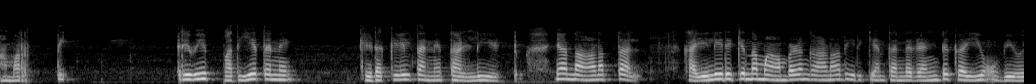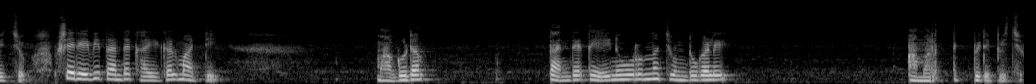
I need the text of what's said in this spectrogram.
അമർത്തി. രവി പതിയെ തന്നെ കിടക്കയിൽ തന്നെ തള്ളിയിട്ടു. ഞാൻ നാണത്താൽ കയ്യിലിരിക്കുന്ന മാമ്പഴം കാണാതിരിക്കാൻ തന്റെ രണ്ട് കൈയും ഉപയോഗിച്ചു. പക്ഷേ രവി തന്റെ കൈകൾ മാറ്റി. മകുടം തന്റെ തേനൂറുന്ന ചുണ്ടുകളിൽ അമർത്തിപ്പിടിപ്പിച്ചു.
